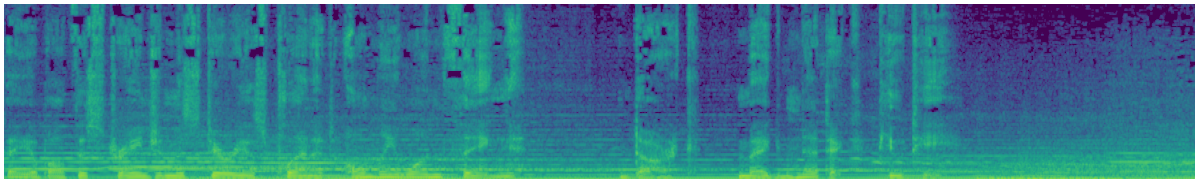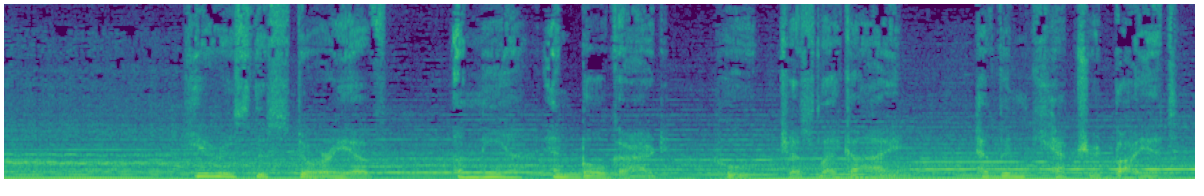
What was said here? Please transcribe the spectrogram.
say about this strange and mysterious planet only one thing dark, magnetic beauty. Here is the story of Amia and Bogard, who, just like I, have been captured by it.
